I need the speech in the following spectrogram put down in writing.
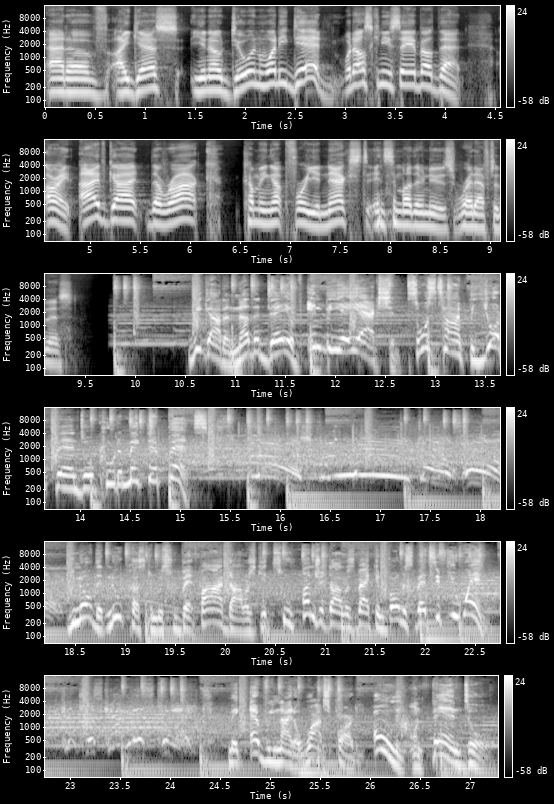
out of, I guess, you know, doing what he did. What else can you say about that? All right, I've got The Rock coming up for you next in some other news right after this. We got another day of NBA action, so it's time for your FanDuel crew to make their bets. You know that new customers who bet $5 get $200 back in bonus bets if you win. Make every night a watch party only on FanDuel.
